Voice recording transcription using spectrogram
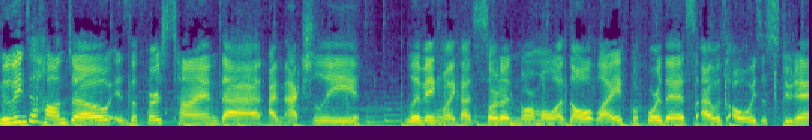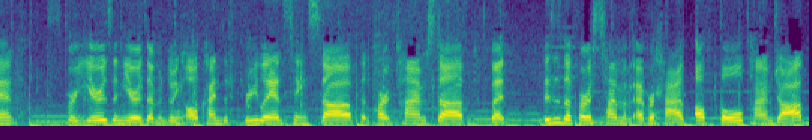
Moving to Hangzhou is the first time that I'm actually living like a sort of normal adult life. Before this, I was always a student. For years and years, I've been doing all kinds of freelancing stuff and part-time stuff, but this is the first time I've ever had a full-time job.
